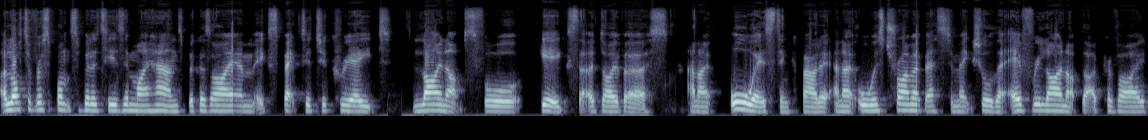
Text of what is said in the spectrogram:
a lot of responsibilities in my hands because I am expected to create lineups for gigs that are diverse, and I always think about it and I always try my best to make sure that every lineup that I provide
